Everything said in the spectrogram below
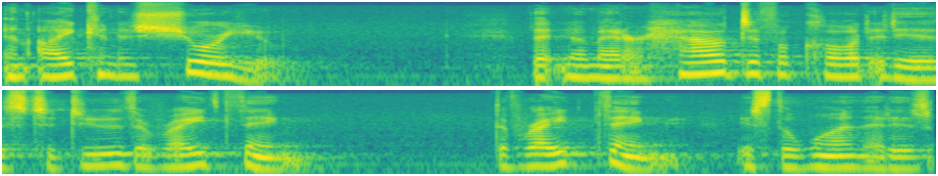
And I can assure you that no matter how difficult it is to do the right thing, the right thing is the one that is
